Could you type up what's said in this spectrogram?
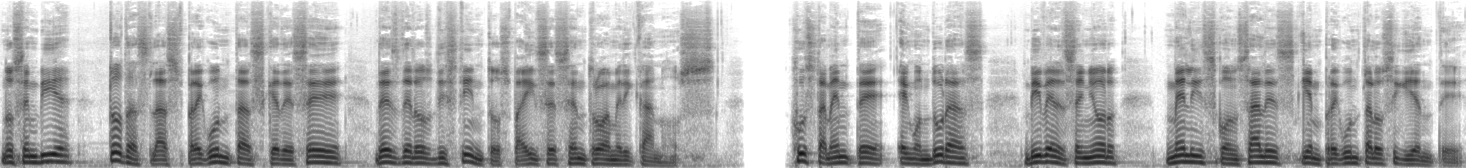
nos envíe todas las preguntas que desee desde los distintos países centroamericanos. Justamente en Honduras vive el señor Melis González, quien pregunta lo siguiente.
